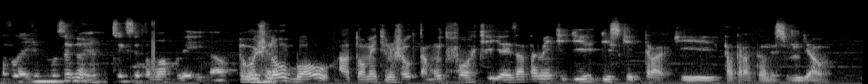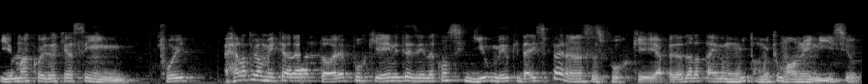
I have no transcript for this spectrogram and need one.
of Legends, você ganha. Não sei que você tomou uma play e tal. O Snowball, atualmente no jogo, tá muito forte. E é exatamente disso que, tra que tá tratando esse Mundial. E uma coisa que, assim, foi relativamente aleatória, porque a NTZ ainda conseguiu meio que dar esperanças, porque apesar dela estar tá indo muito, muito mal no início,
